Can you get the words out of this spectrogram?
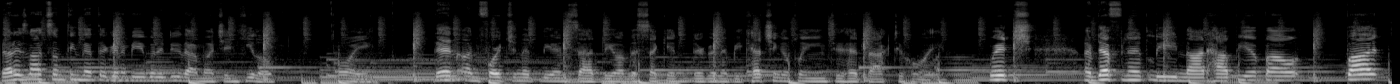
that is not something that they're gonna be able to do that much in Hilo, Hawaii. Then, unfortunately and sadly, on the second, they're gonna be catching a plane to head back to Hawaii, which I'm definitely not happy about. But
